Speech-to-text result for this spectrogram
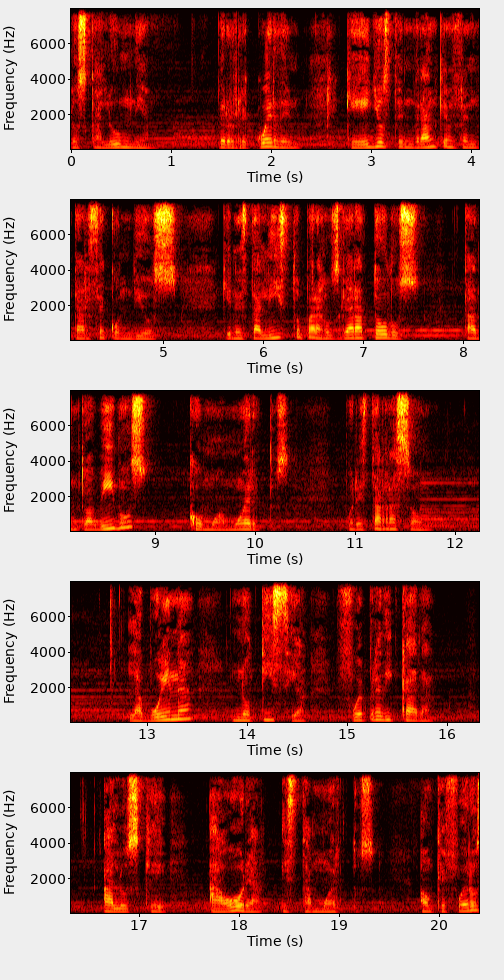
los calumnian. Pero recuerden que ellos tendrán que enfrentarse con Dios, quien está listo para juzgar a todos, tanto a vivos como a muertos. Por esta razón, la buena noticia fue predicada a los que ahora están muertos. Aunque fueron,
